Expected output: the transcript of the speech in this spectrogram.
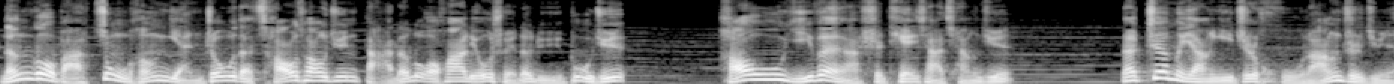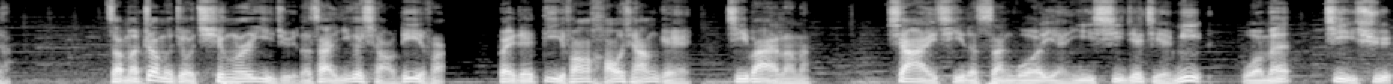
能够把纵横兖州的曹操军打得落花流水的吕布军。毫无疑问啊，是天下强军。那这么样一支虎狼之军啊，怎么这么就轻而易举的在一个小地方被这地方豪强给击败了呢？下一期的《三国演义》细节解密，我们继续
